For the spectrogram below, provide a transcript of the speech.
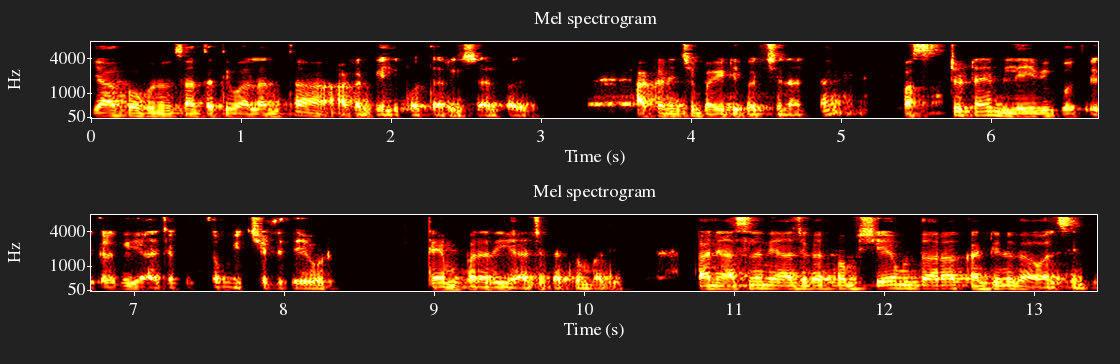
యాకోబును సంతతి వాళ్ళంతా అక్కడికి వెళ్ళిపోతారు ఇస్రాయల్ పదవి అక్కడి నుంచి బయటికి వచ్చినాక ఫస్ట్ టైం లేవి గోత్రికలకు యాజకత్వం ఇచ్చేది దేవుడు. టెంపరీ యాజకత్వం అది. కానీ అసలు యాజకత్వం షేమ్ ద్వారా కంటిన్యూ కావాల్సింది.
